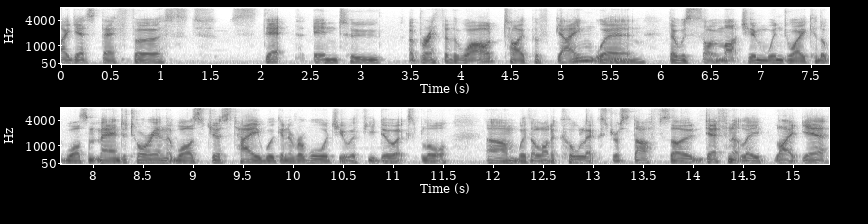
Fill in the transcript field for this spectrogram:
I guess their first step into a Breath of the Wild type of game where there was so much in Wind Waker that wasn't mandatory and that was just, hey, we're going to reward you if you do explore um, with a lot of cool extra stuff. So definitely, like, yeah,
